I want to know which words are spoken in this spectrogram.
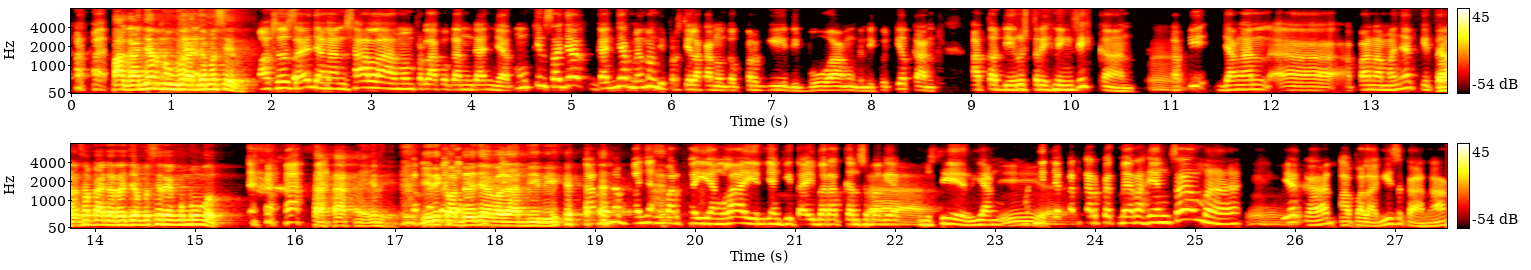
Pak Ganjar nunggu Raja Mesir. Maksud saya jangan salah memperlakukan Ganjar. Mungkin saja Ganjar memang dipersilakan untuk pergi, dibuang dan dikucilkan atau dirustrihningsihkan. Hmm. Tapi jangan uh, apa namanya kita Jangan sampai ada Raja Mesir yang memungut. ini ini kodenya Bang Adi nih. Karena banyak partai yang lain yang kita ibaratkan sebagai nah, Mesir yang iya. menyediakan karpet merah yang sama. Hmm. Ya kan? Apalagi apalagi sekarang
